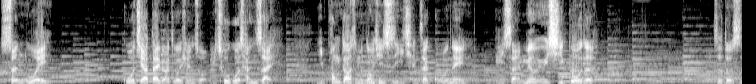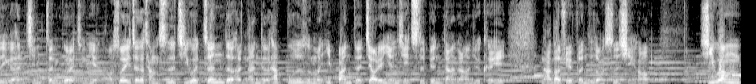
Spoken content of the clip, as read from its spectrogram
身为国家代表队选手，你出国参赛，你碰到什么东西是以前在国内比赛没有预期过的，这都是一个很珍珍贵的经验。好，所以这个尝试的机会真的很难得，它不是什么一般的教练研习吃便当然后就可以拿到学分这种事情哈。希望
